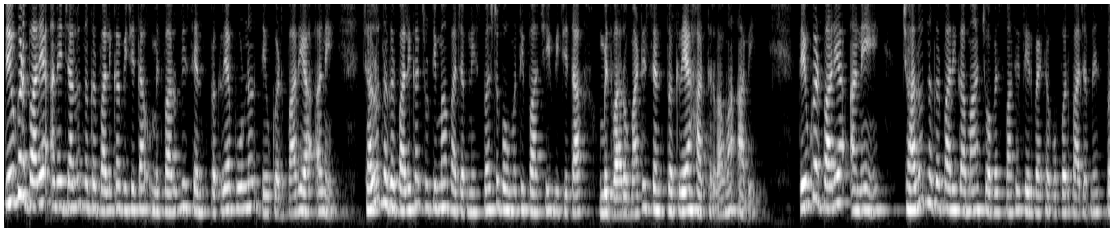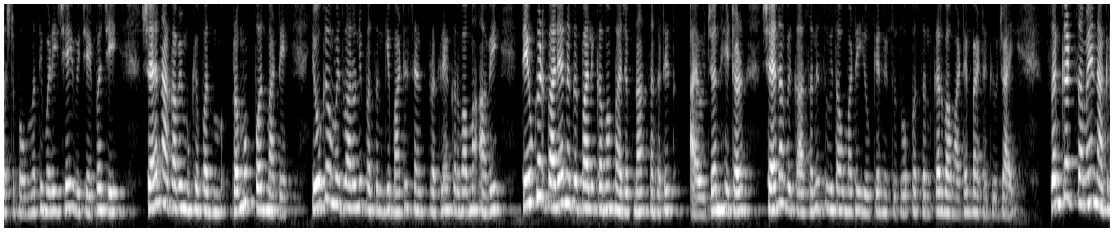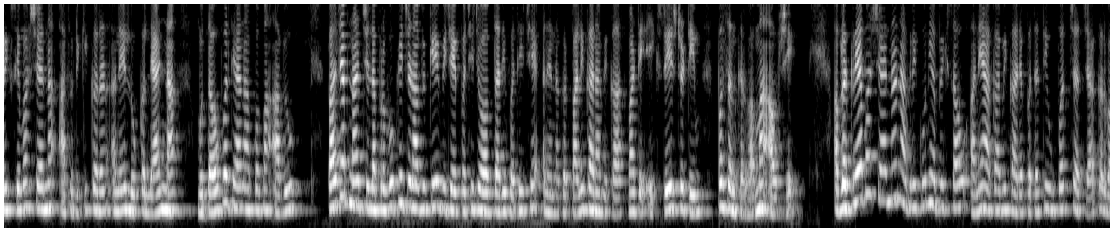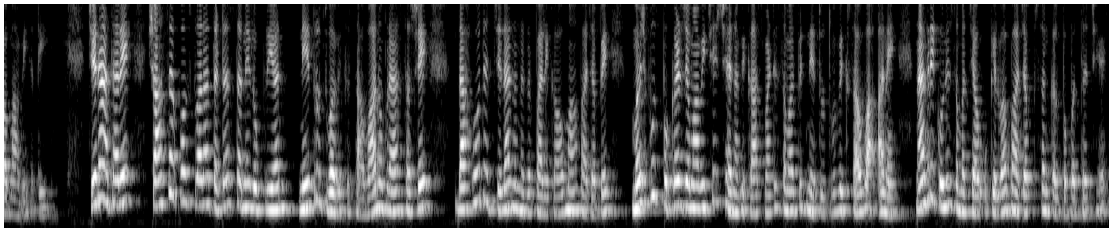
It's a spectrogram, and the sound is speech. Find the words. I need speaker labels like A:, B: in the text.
A: દેવગઢ બારિયા અને જાલુદ નગરપાલિકા વિજેતા ઉમેદવારોની સેન્સ પ્રક્રિયા પૂર્ણ, દેવગઢ બારિયા અને જાલુદ નગરપાલિકા ચૂંટણીમાં ભાજપની સ્પષ્ટ બહુમતી પાછી વિજેતા ઉમેદવારો માટે સેન્સ પ્રક્રિયા હાથ ધરવામાં આવી. દેવગઢ બારિયા અને ઝાલોદ નગરપાલિકામાં ચોવીસમાંથી તેર બેઠકો પર ભાજપને સ્પષ્ટ બહુમતી મળી છે. વિજય પછી શહેરના આગામી મુખ્ય પદ, પ્રમુખ પદ માટે યોગ્ય ઉમેદવારોની પસંદગી માટે સેન્સ પ્રક્રિયા કરવામાં આવી. દેવગઢ બારિયા નગરપાલિકામાં ભાજપના સંગઠિત આયોજન હેઠળ શહેરના વિકાસ અને સુવિધાઓ માટે યોગ્ય નેતૃત્વ પસંદ કરવા માટે બેઠક યોજાઈ. સંકટ સમયે નાગરિક સેવા શહેરના આધુનિકીકરણ અને લોકકલ્યાણના મુદ્દાઓ પર ધ્યાન આપવામાં આવ્યું. ભાજપના જિલ્લા પ્રમુખે જણાવ્યું કે વિજય પછી જવાબદારી વધી છે અને નગરપાલિકાના વિકાસ માટે એક શ્રેષ્ઠ ટીમ પસંદ કરવામાં આવશે. આ પ્રક્રિયામાં શહેરના નાગરિકોની અપેક્ષાઓ અને આગામી કાર્યપદ્ધતિ ઉપર ચર્ચા કરવામાં આવી હતી. જેના આધારે શાસક પક્ષ દ્વારા તટસ્થ અને લોકપ્રિય નેતૃત્વ વિકસાવવાનો પ્રયાસ થશે. દાહોદ જિલ્લાના નગરપાલિકાઓમાં ભાજપે મજબૂત પકડ જમાવી છે. શહેરના વિકાસ માટે સમર્પિત નેતૃત્વ વિકસાવવા અને નાગરિકોની સમસ્યાઓ ઉકેલવા ભાજપ સંકલ્પબદ્ધ છે.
